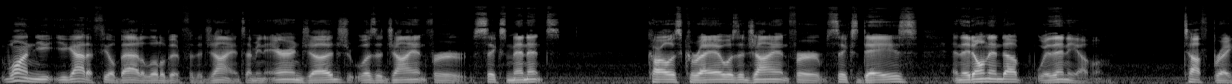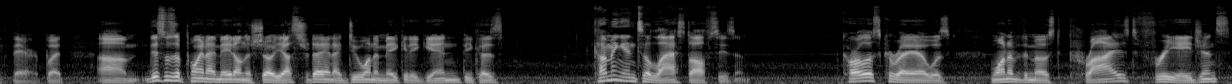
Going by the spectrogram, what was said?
one, you, you got to feel bad a little bit for the Giants. I mean, Aaron Judge was a Giant for six minutes, Carlos Correa was a Giant for six days, and they don't end up with any of them. Tough break there. But um, this was a point I made on the show yesterday, and I do want to make it again because coming into last offseason, Carlos Correa was one of the most prized free agents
